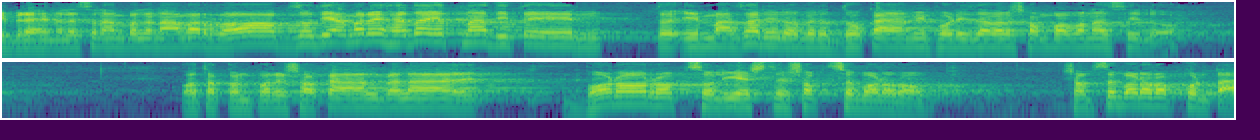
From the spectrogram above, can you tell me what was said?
ইব্রাহিম আলাইসালাম বলেন আমার রব যদি আমার হেদায়েত না দিতেন, তো এই মাজারি রবের দোকায় আমি পড়ে যাওয়ার সম্ভাবনা ছিল। কতক্ষণ পরে সকাল বেলায় বড় রব চলিয়ে এসছে সবচেয়ে বড় রব। সবচেয়ে বড় রব কোনটা?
